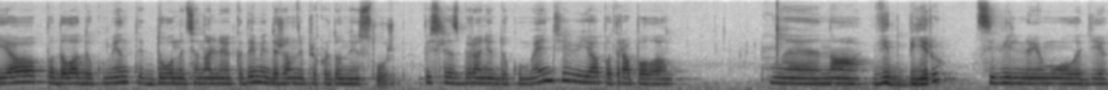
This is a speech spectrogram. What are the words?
я подала документи до Національної академії Державної прикордонної служби. Після збирання документів я потрапила е, на відбір цивільної молоді,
